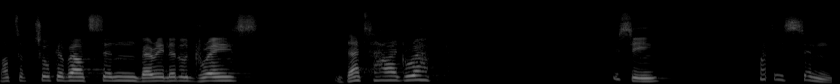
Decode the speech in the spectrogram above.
Lots of talk about sin, very little grace. And that's how I grew up. You see, what is sin?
